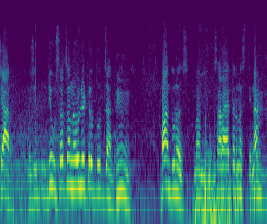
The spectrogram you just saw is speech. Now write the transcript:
चार म्हणजे दिवसाचं नऊ लिटर दूध झालं हम्म. बांधूनच बांधून सराया तर नसते ना हम्म.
